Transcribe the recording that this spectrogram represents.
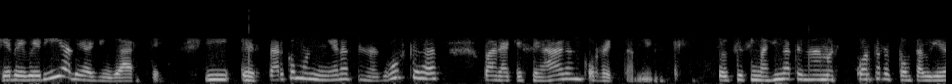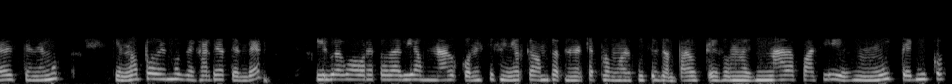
que debería de ayudarte y estar como niñeras en las búsquedas para que se hagan correctamente. Entonces, imagínate nada más cuántas responsabilidades tenemos que no podemos dejar de atender y luego ahora todavía unado con este señor que vamos a tener que promover juicios de amparos, que eso no es nada fácil y es muy técnico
